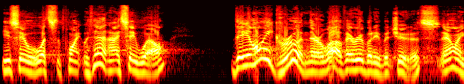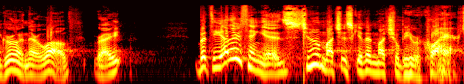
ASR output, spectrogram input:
You say, well, what's the point with that? And I say, well, they only grew in their love, everybody but Judas. They only grew in their love right? But the other thing is, to whom much is given, much will be required.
